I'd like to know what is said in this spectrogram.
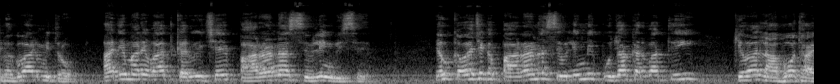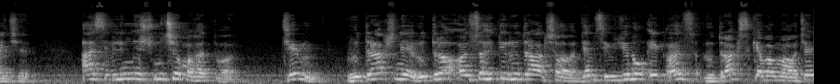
ભગવાન મિત્રો. આજે મારે વાત કરવી છે પારાના શિવલિંગ વિશે. એવું કહેવાય છે કે પારાના શિવલિંગની પૂજા કરવાથી કેવા લાભો થાય છે. આ શિવલિંગનું શું છે મહત્વ? જેમ રુદ્રાક્ષને રુદ્ર અંશહિતી રુદ્રાક્ષ જેમ શિવજીનો એક અંશ રુદ્રાક્ષ કહેવામાં આવે છે,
